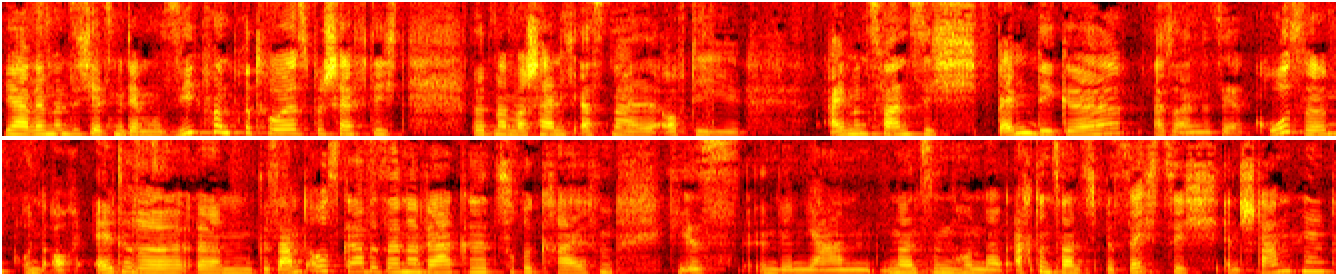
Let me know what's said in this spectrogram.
Ja, wenn man sich jetzt mit der Musik von Pretorius beschäftigt, wird man wahrscheinlich erstmal auf die 21-bändige, also eine sehr große und auch ältere ähm, Gesamtausgabe seiner Werke zurückgreifen. Die ist in den Jahren 1928 bis 60 entstanden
